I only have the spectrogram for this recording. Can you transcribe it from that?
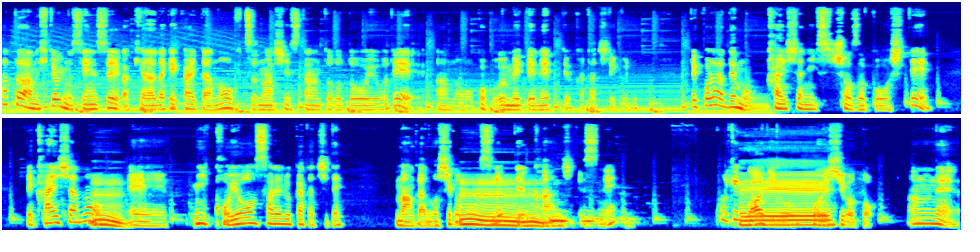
あとは、あの、一人の先生がキャラだけ書いたのを普通のアシスタントと同様で、あの、ここ埋めてねっていう形で来る。で、これはでも、会社に所属をして、で、会社の、うんえーに雇用される形で、漫画のお仕事をするっていう感じですね。これ結構あるよ、こういう仕事。あのね、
